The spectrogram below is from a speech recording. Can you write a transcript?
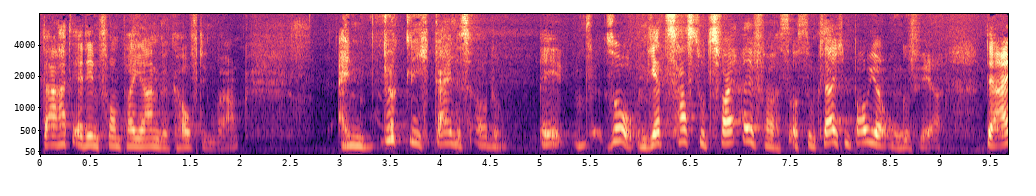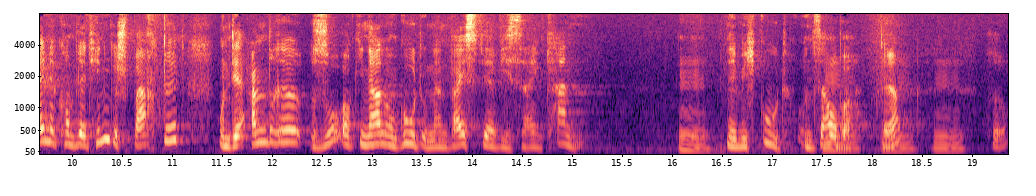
Da hat er den vor ein paar Jahren gekauft, den Wagen. Ein wirklich geiles Auto. Ey, so, und jetzt hast du zwei Alphas aus dem gleichen Baujahr ungefähr. Der eine komplett hingespachtelt und der andere so original und gut. Und dann weißt du ja, wie es sein kann. Mhm. Nämlich gut und sauber. Mhm. Ja? Mhm. So.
